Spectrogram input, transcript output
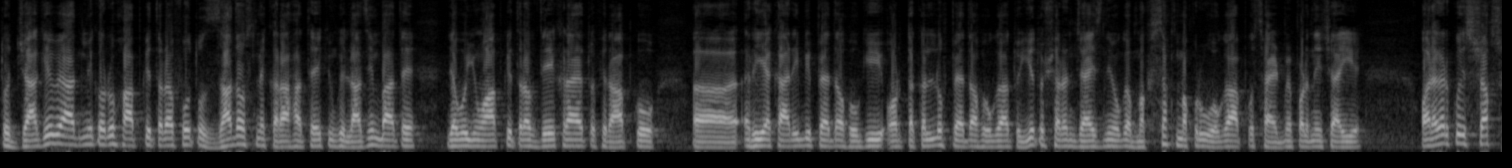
تو جاگے ہوئے آدمی کا رخ آپ کی طرف ہو، تو زیادہ اس میں کراہت ہے۔ کیونکہ لازم بات ہے، جب وہ یوں آپ کی طرف دیکھ رہا ہے، تو پھر آپ کو ریاکاری بھی پیدا ہوگی اور تکلف پیدا ہوگا۔ تو یہ تو شرن جائز نہیں ہوگا مقصق مقروع ہوگا، آپ کو سائڈ میں پڑھنی چاہیے۔ اور اگر کوئی شخص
